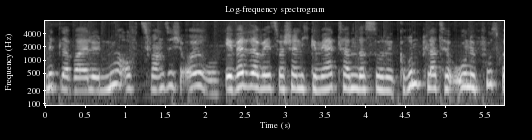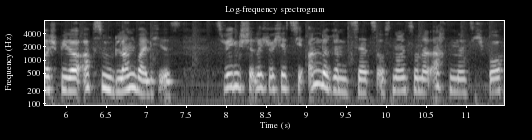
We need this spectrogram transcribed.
mittlerweile nur auf 20 Euro. Ihr werdet aber jetzt wahrscheinlich gemerkt haben, dass so eine Grundplatte ohne Fußballspieler absolut langweilig ist. Deswegen stelle ich euch jetzt die anderen Sets aus 1998 vor,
